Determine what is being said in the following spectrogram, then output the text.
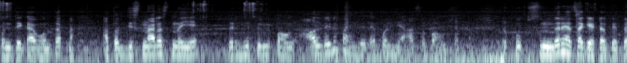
पण ते काय बोलतात ना आता दिसणारच नाही आहे तर हे तुम्ही पाहू ऑलरेडी पाहिलेलं आहे पण हे असं पाहू शकता. तर खूप सुंदर ह्याचा गेटअप येतो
